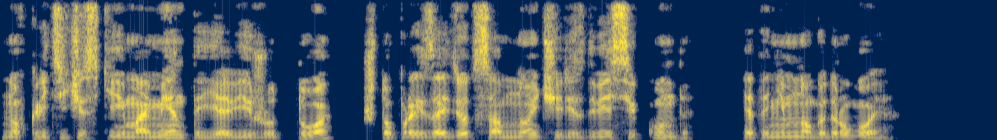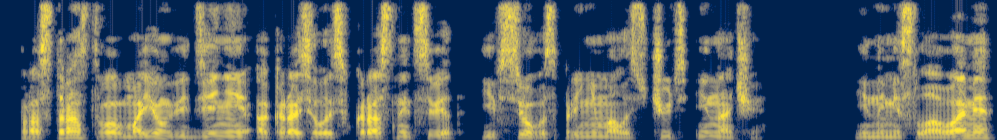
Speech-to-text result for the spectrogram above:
но в критические моменты я вижу то, что произойдет со мной через 2 секунды. Это немного другое. Пространство в моем видении окрасилось в красный цвет, и все воспринималось чуть иначе. Иными словами,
